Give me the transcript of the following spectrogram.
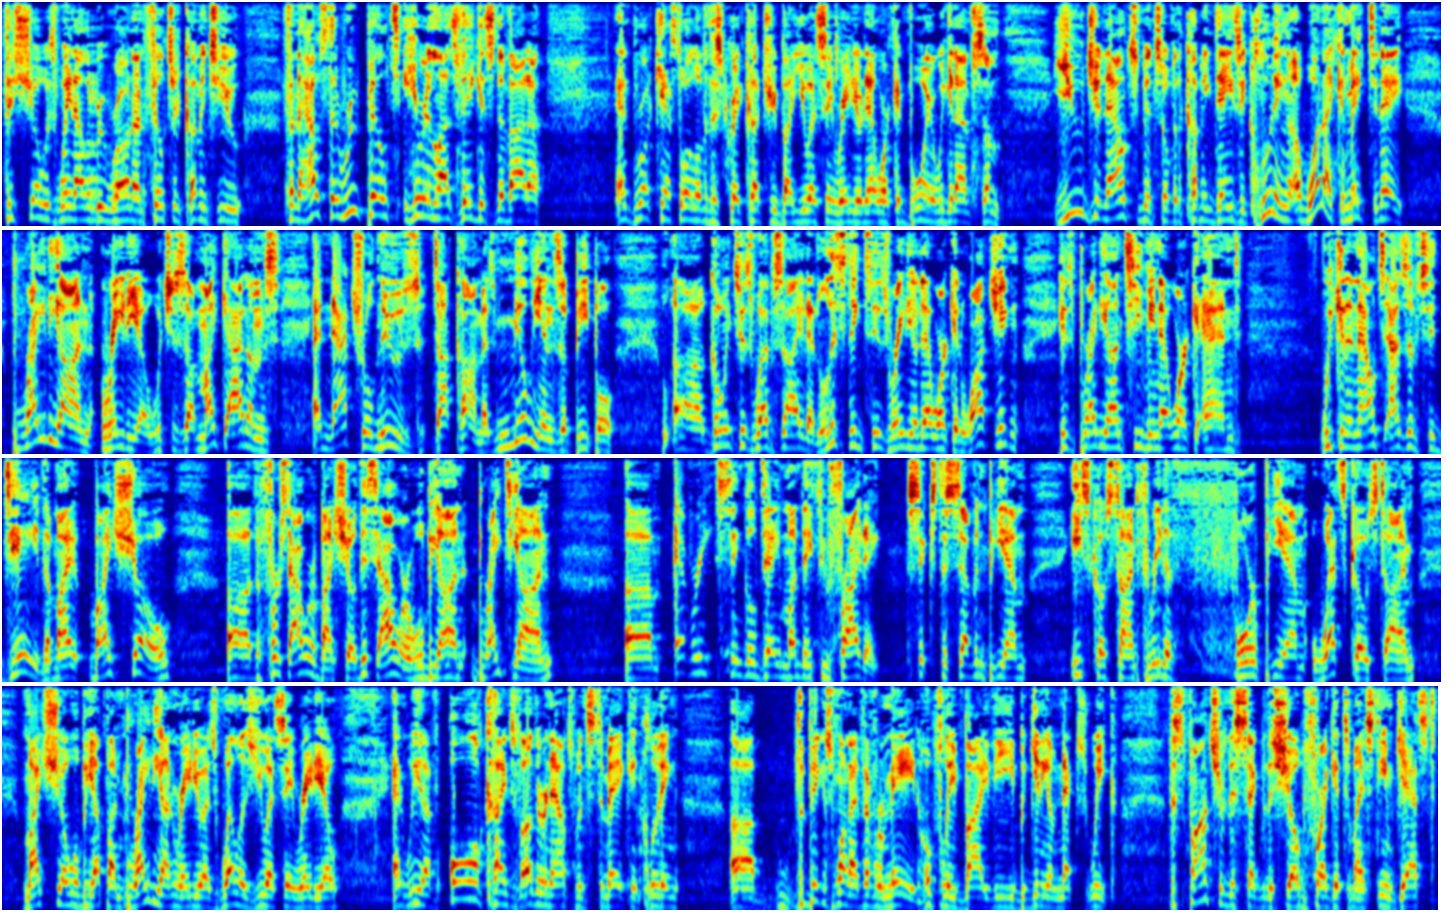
This show is Wayne Allyn Root Raw and Unfiltered coming to you from the house that Root built here in Las Vegas, Nevada, and broadcast all over this great country by USA Radio Network. And boy, are we going to have some huge announcements over the coming days, including uh, one I can make today. Brighteon Radio, which is uh, Mike Adams at naturalnews.com, has millions of people uh, going to his website and listening to his radio network and watching his Brighteon TV network. And we can announce as of today that my, my show, uh, the first hour of my show, this hour will be on Brighteon um, every single day, Monday through Friday, 6 to 7 p.m. East Coast time, 3 to 4 p.m. West Coast time. My show will be up on Brighteon Radio as well as USA Radio. And we have all kinds of other announcements to make, including uh, the biggest one I've ever made, hopefully by the beginning of next week. The sponsor of this segment of the show, before I get to my esteemed guest,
